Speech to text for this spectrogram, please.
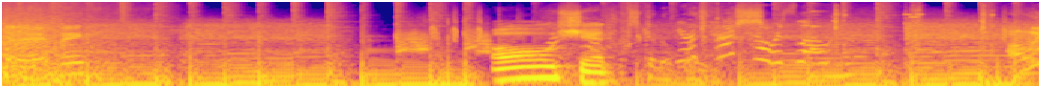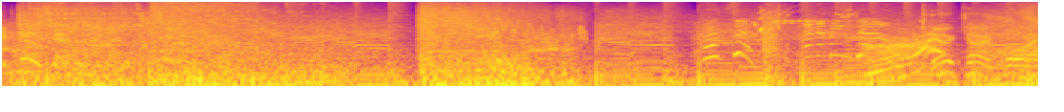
Gonna hit me? Oh shit. Your attack power's low. Hallelujah! That's Your turn, boy.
